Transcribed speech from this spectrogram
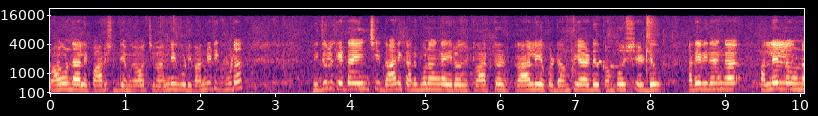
బాగుండాలి పారిశుద్ధ్యం కావచ్చు ఇవన్నీ కూడా ఇవన్నిటికి కూడా నిధులు కేటాయించి దానికి అనుగుణంగా ఈరోజు ట్రాక్టర్ ట్రాలీ ఒక డంప్ యార్డు కంపోస్ట్ షెడ్డు అదేవిధంగా పల్లెల్లో ఉన్న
